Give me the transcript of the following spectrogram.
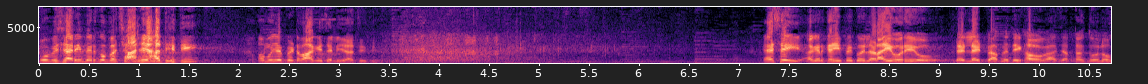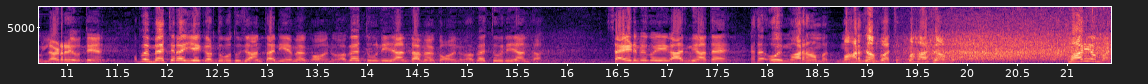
वो बेचारी मेरे को बचाने आती थी और मुझे पिटवा के चली जाती थी। ऐसे ही अगर कहीं पे कोई लड़ाई हो रही हो रेड लाइट पे आपने देखा होगा, जब तक दो लोग लड़ रहे होते हैं, अबे मैं तेरा ये कर दूँगा, तू जानता नहीं है मैं कौन हूँ। अबे तू नहीं जानता मैं कौन हूँ। अबे तू नहीं जानता। साइड में कोई एक आदमी आता है, कहता है, ओए, मारना मत मारना मत मारना मत, मारियो मत।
